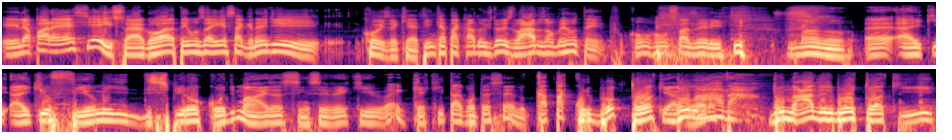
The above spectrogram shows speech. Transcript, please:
Ele aparece e é isso. Aí agora temos aí essa grande coisa que é: tem que atacar dos dois lados ao mesmo tempo. Como vamos fazer isso? Mano, é aí que, aí que o filme despirocou demais, assim. Você vê que, o que é que tá acontecendo? Katakuri brotou aqui Do agora. nada! Do nada ele brotou aqui.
